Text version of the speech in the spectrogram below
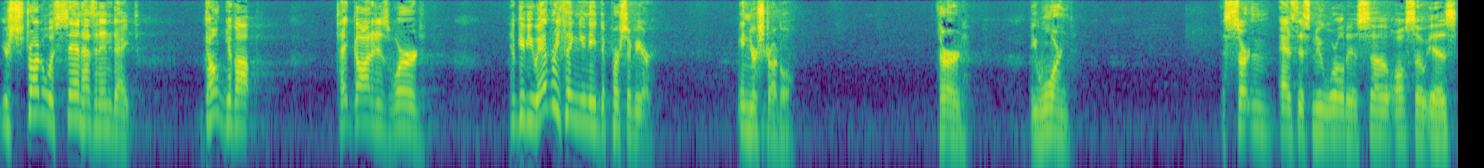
Your struggle with sin has an end date. Don't give up. Take God at His word. He'll give you everything you need to persevere in your struggle. Third, be warned. Certain as this new world is, so also is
